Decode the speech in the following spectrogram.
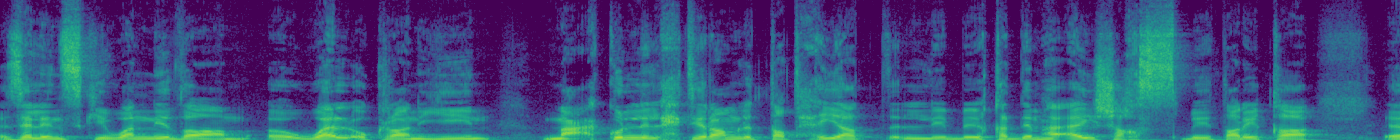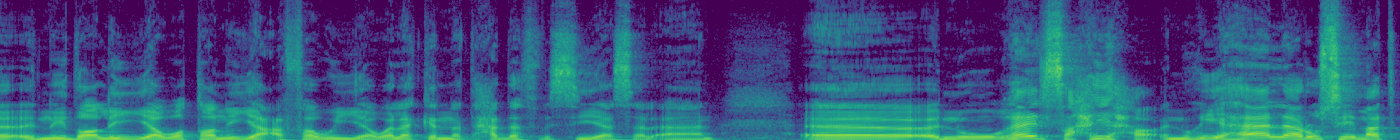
زيلينسكي والنظام والأوكرانيين مع كل الاحترام للتضحيات اللي بيقدمها أي شخص بطريقة نضالية وطنية عفوية ولكن نتحدث في السياسة الآن آه، إنه غير صحيحة إنه هي هالة رسمت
